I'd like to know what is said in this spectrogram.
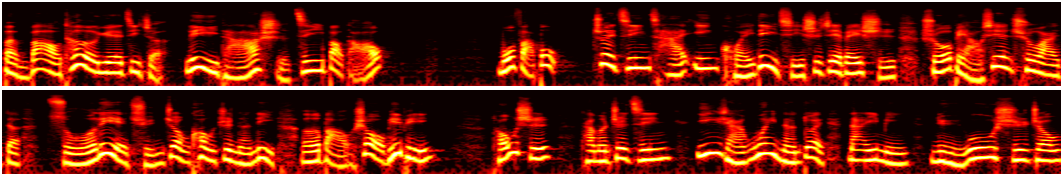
本报特约记者丽塔史基报道：魔法部最近才因魁地奇世界杯时所表现出来的拙劣群众控制能力而饱受批评。同时，他们至今依然未能对那一名女巫失踪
